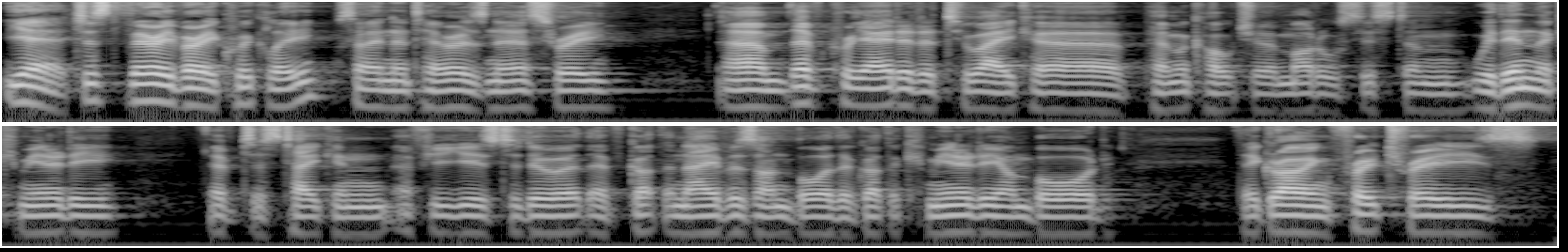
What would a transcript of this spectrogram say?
yeah, just very, very quickly. So Na Terra's nursery, um, they've created a two-acre permaculture model system within the community. They've just taken a few years to do it. They've got the neighbours on board. They've got the community on board. They're growing fruit trees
